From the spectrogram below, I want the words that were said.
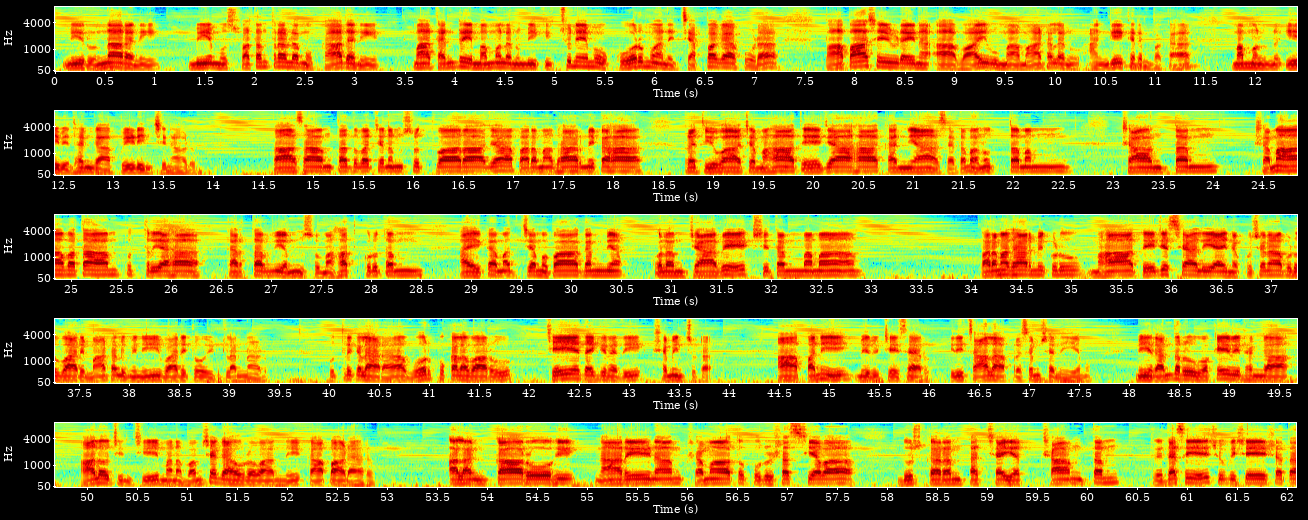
మీరున్నారని మేము స్వతంత్రులము కాదని మా తండ్రి మమ్మలను మీకు ఇచ్చునేమో కోరుము అని చెప్పగా కూడా పాపాశయుడైన ఆ వాయువు మా మాటలను అంగీకరింపక మమ్మల్ని ఈ విధంగా పీడించినాడు. తాసాం తద్వచనం శ్రుత్వా రాజా పరమధార్మిక ప్రత్యువాచ మహాతేజా కన్యా శతమనుత్తమం. క్షాంతం క్షమావతాం పుత్ర్య కర్తవ్యం సుమహత్కృతం ఐకమత్యముపాగమ్య కులం చావేక్షితం మమ పరమధార్మికుడు మహా తేజస్శాలి అయిన కుశనాభుడు వారి మాటలు విని వారితో ఇట్లన్నాడు. పుత్రికలారా ఓర్పు కలవారు చేయదగినది క్షమించుట. ఆ పని మీరు చేశారు. ఇది చాలా ప్రశంసనీయము. మీరందరూ ఒకే విధంగా ఆలోచించి మన వంశగౌరవాన్ని కాపాడారు. అలంకారోహి నారీణాం క్షమాతు పురుషస్య వా దుష్కరం తచ్చయత్ క్షాంతం త్రిదశేషు విశేషత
